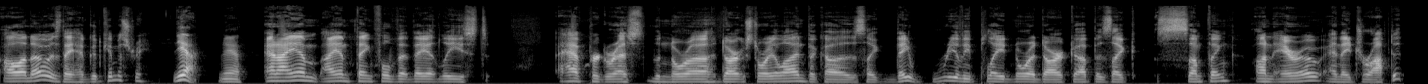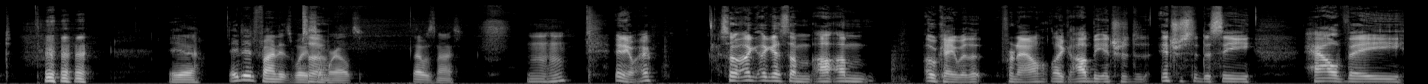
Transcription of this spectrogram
All I know is they have good chemistry. Yeah, yeah. And I am, I am thankful that they at least have progressed the Nora Darhk storyline because like they really played Nora Darhk up as like something on Arrow and they dropped it. Yeah, it did find its way So- somewhere else. That was nice. Mm-hmm. Anyway, so I, I guess I'm I'm okay with it for now. Like I'll be interested interested to see how they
